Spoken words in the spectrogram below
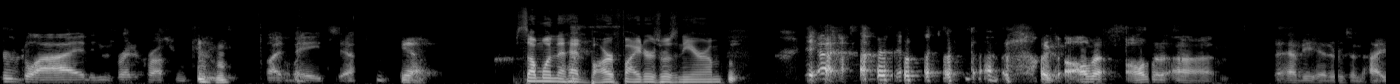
True Glide. He was right across from True Mhm. Glide Baits. Yeah. Yeah. someone that had bar fighters was near him. Yeah. like all the all the uh the heavy hitters and high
